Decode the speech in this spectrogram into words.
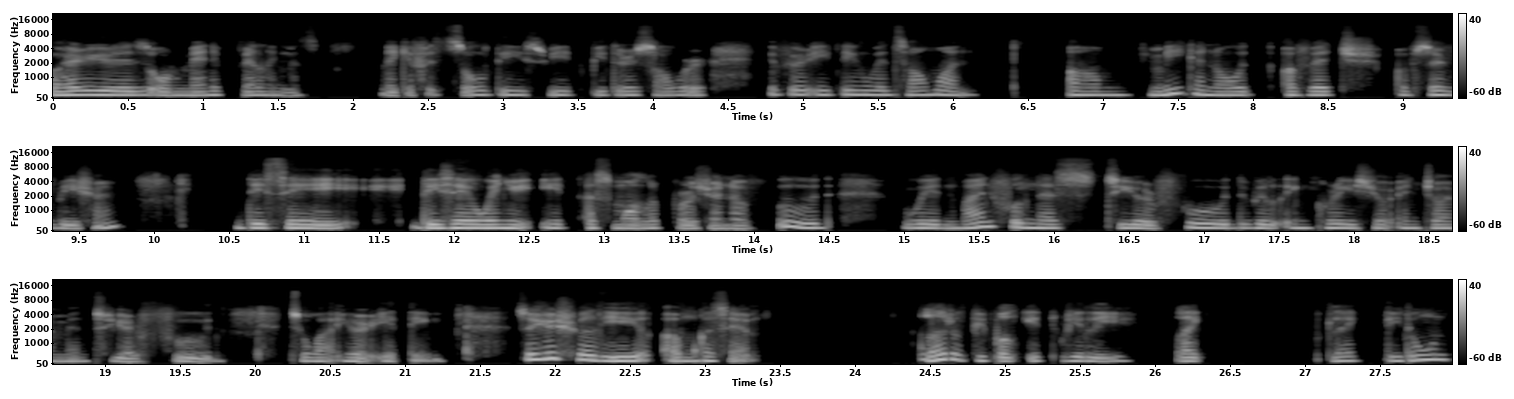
various or many feelings. Like if it's salty, sweet, bitter, sour, if you're eating with someone um make a note of each observation they say they say when you eat a smaller portion of food with mindfulness to your food will increase your enjoyment to your food to what you're eating. So usually um kasi a lot of people eat really like like they don't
